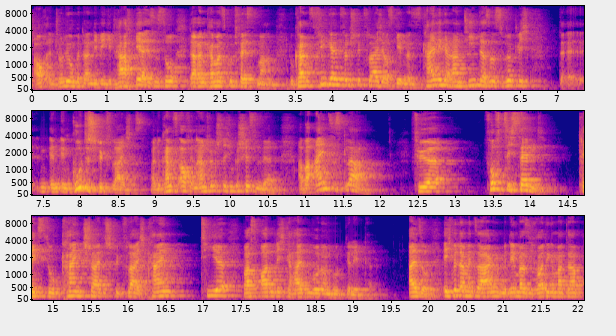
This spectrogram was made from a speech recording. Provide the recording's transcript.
auch Entschuldigung bitte an die Vegetarier, ist es so, daran kann man es gut festmachen. Du kannst viel Geld für ein Stück Fleisch ausgeben. Das ist keine Garantie, dass es wirklich ein, ein gutes Stück Fleisch ist, weil du kannst auch in Anführungsstrichen beschissen werden. Aber eins ist klar, für 50 Cent kriegst du kein gescheites Stück Fleisch, kein Tier, was ordentlich gehalten wurde und gut gelebt hat. Also, ich will damit sagen, mit dem, was ich heute gemacht habe,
